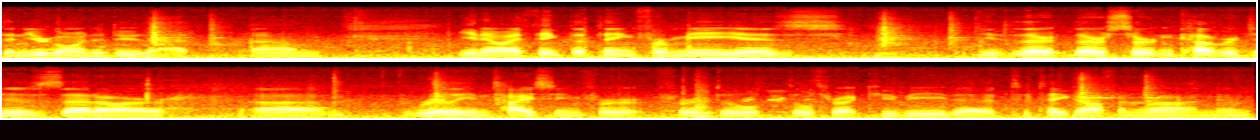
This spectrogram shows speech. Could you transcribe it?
then you're going to do that. Um, you know, I think the thing for me is there, there are certain coverages that are um, really enticing for, for a dual, dual threat QB to, to take off and run. And,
